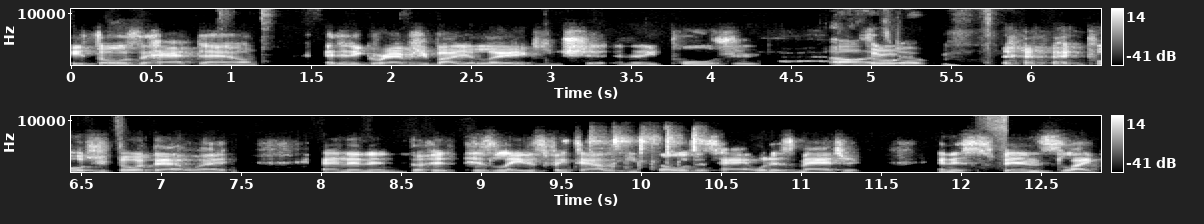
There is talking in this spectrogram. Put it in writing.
He throws the hat down and then he grabs you by your legs and shit, and then he pulls you. Oh, that's Through it. dope. he pulls you through it that way. And then in the his, his latest fatality, he throws his hat with his magic, and it spins like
